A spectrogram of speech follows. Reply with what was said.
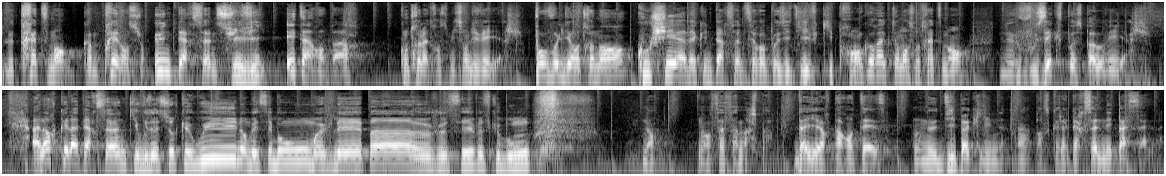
le traitement comme prévention. Une personne suivie est un rempart contre la transmission du VIH. Pour vous le dire autrement, coucher avec une personne séropositive qui prend correctement son traitement ne vous expose pas au VIH. Alors que la personne qui vous assure que oui, non mais c'est bon, moi je l'ai pas, euh, je sais parce que bon... Non, non, ça, ça marche pas. D'ailleurs, parenthèse, on ne dit pas clean, hein, parce que la personne n'est pas sale.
